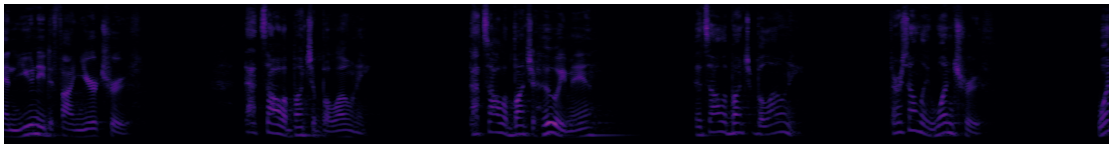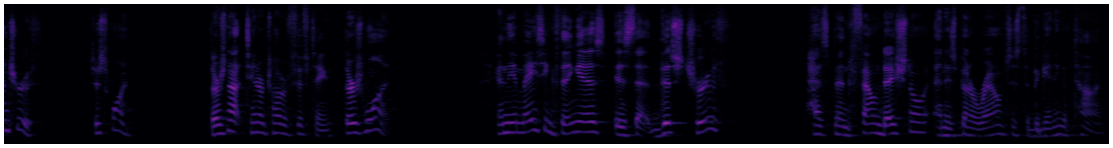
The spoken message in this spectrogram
and you need to find your truth." That's all a bunch of baloney. That's all a bunch of hooey, man. It's all a bunch of baloney. There's only one truth. One truth. Just one. There's not 10 or 12 or 15, there's one. And the amazing thing is, is that this truth has been foundational and has been around since the beginning of time.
